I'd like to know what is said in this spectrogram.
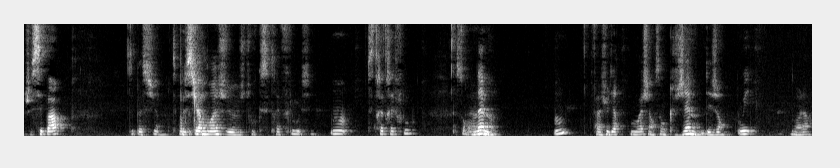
je sais pas. C'est pas sûr. C'est pas sûr. moi je, je, trouve que c'est très flou aussi. Mm. c'est très très flou. On aime. Mm. enfin je veux dire moi j'ai l'impression que j'aime des gens. Oui. Voilà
